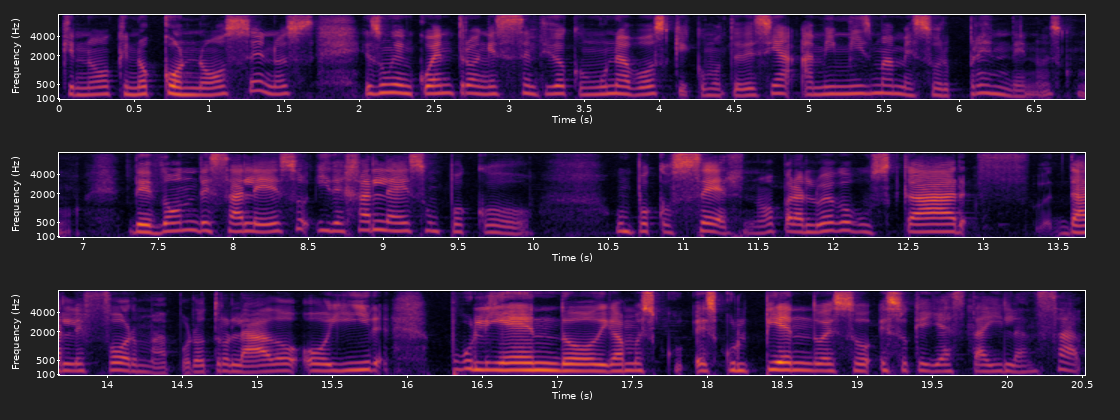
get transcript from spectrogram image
que no, que no conoce, ¿no? Es, es un encuentro en ese sentido con una voz que, como te decía, a mí misma me sorprende, ¿no? Es como, ¿de dónde sale eso? Y dejarle a eso un poco, un poco ser, ¿no? Para luego buscar darle forma, por otro lado, o ir puliendo, digamos, esculpiendo eso, eso que ya está ahí lanzado.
